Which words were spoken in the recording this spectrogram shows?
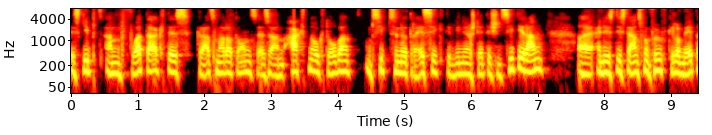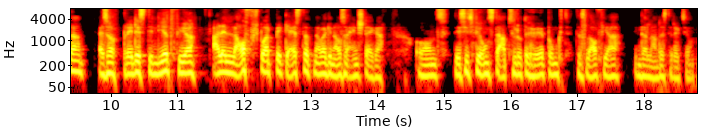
Es gibt am Vortag des Graz-Marathons, also am 8. Oktober um 17.30 Uhr den Wiener Städtischen City Run, äh, eine Distanz von fünf Kilometer, also prädestiniert für alle Laufsportbegeisterten, aber genauso Einsteiger. Und das ist für uns der absolute Höhepunkt, das Laufjahr in der Landesdirektion.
